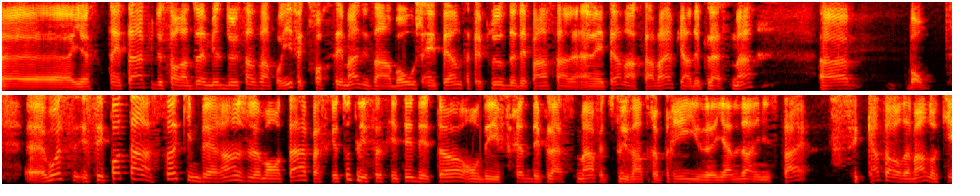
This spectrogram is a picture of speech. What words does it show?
il y a un certain temps, puis ils sont rendus à 1200 employés. Fait que forcément, des embauches internes, ça fait plus de dépenses à l'interne, en salaire puis en déplacement. Bon, euh, moi c'est pas tant ça qui me dérange le montant parce que toutes les sociétés d'État ont des frais de déplacement, en fait toutes les entreprises, il y en a dans les ministères. Quand on leur demande, ok,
